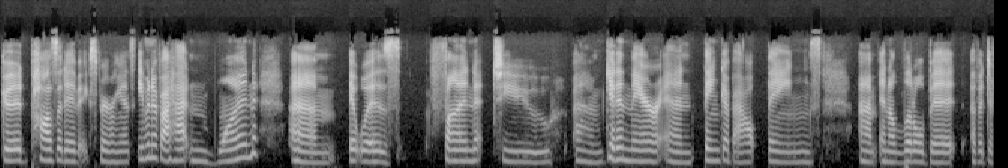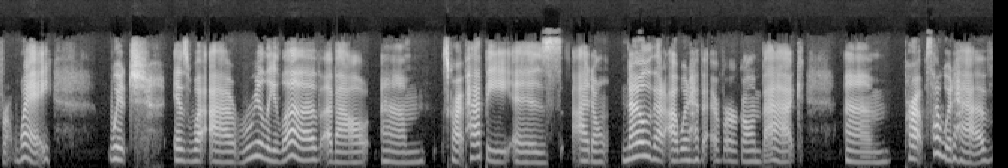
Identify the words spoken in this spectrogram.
good positive experience even if i hadn't won um, it was fun to um, get in there and think about things um, in a little bit of a different way, which is what I really love about um, Scrap Happy is I don't know that I would have ever gone back. Um, perhaps I would have.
